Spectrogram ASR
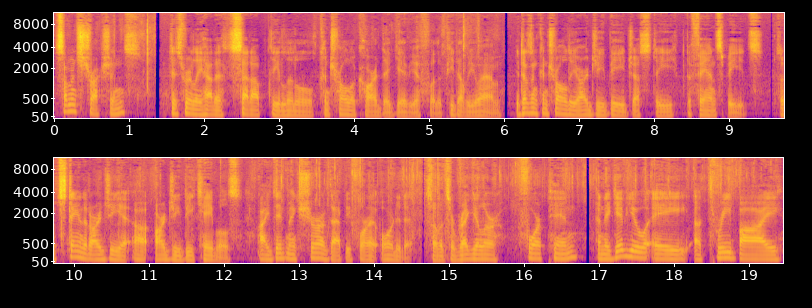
Some instructions. just really how to set up the little controller card they give you for the PWM. It doesn't control the RGB, just the, the fan speeds. So it's standard RG, uh, RGB cables. I did make sure of that before I ordered it. So it's a regular four pin and they give you a, a three by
